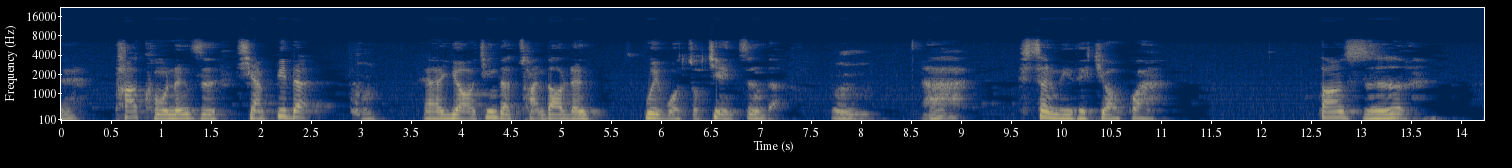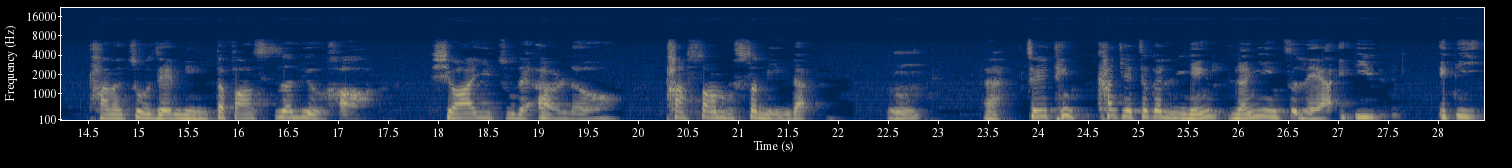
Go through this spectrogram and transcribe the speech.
哎，他可能是想别的，呃，要紧的传道人为我做见证的，嗯。啊，胜利的浇灌。当时他们住在明德坊四十六号，小阿姨住在二楼，她双目失明的。嗯，啊，这一听看见这个人人影之来啊，一滴一滴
